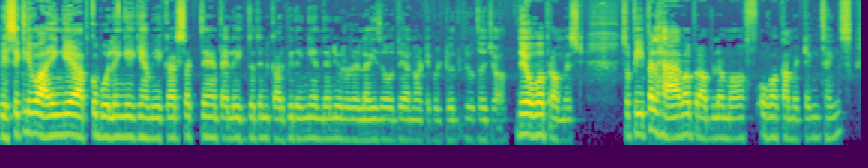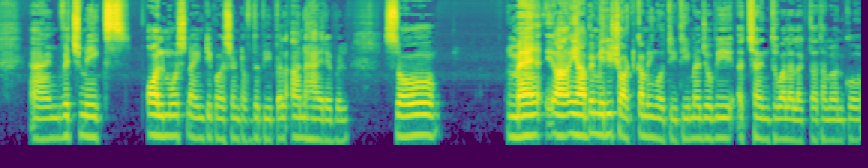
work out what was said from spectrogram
basically वो आएंगे आपको बोलेंगे कि हम ये कर सकते हैं पहले एक दो दिन कर भी देंगे एंड देन यू रियलाइज ओ दे आर नॉट एबल टू डू द जॉब दे ओवर promised so people have a problem of overcommitting things and which makes almost 90% of the people unhireable so मैं, यहाँ पे मेरी शॉर्ट कमिंग होती थी। मैं जो भी अच्छा इंथू वाला लगता था, मैं उनको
